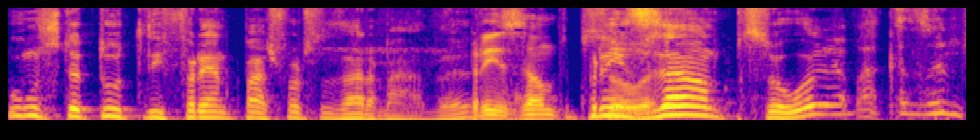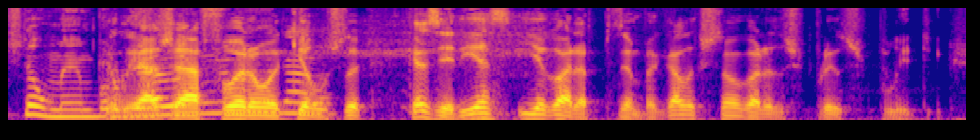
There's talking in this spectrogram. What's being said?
um estatuto diferente para as Forças Armadas, Prisão de pessoas. prisão de pessoas. Ah, Quer dizer, isto é um membro. Aliás, já foram aqueles. Quer dizer, e, agora, por exemplo, aquela questão agora dos presos políticos.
